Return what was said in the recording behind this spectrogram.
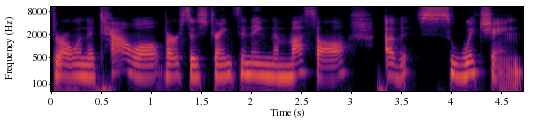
throwing the towel versus strengthening the muscle of switching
